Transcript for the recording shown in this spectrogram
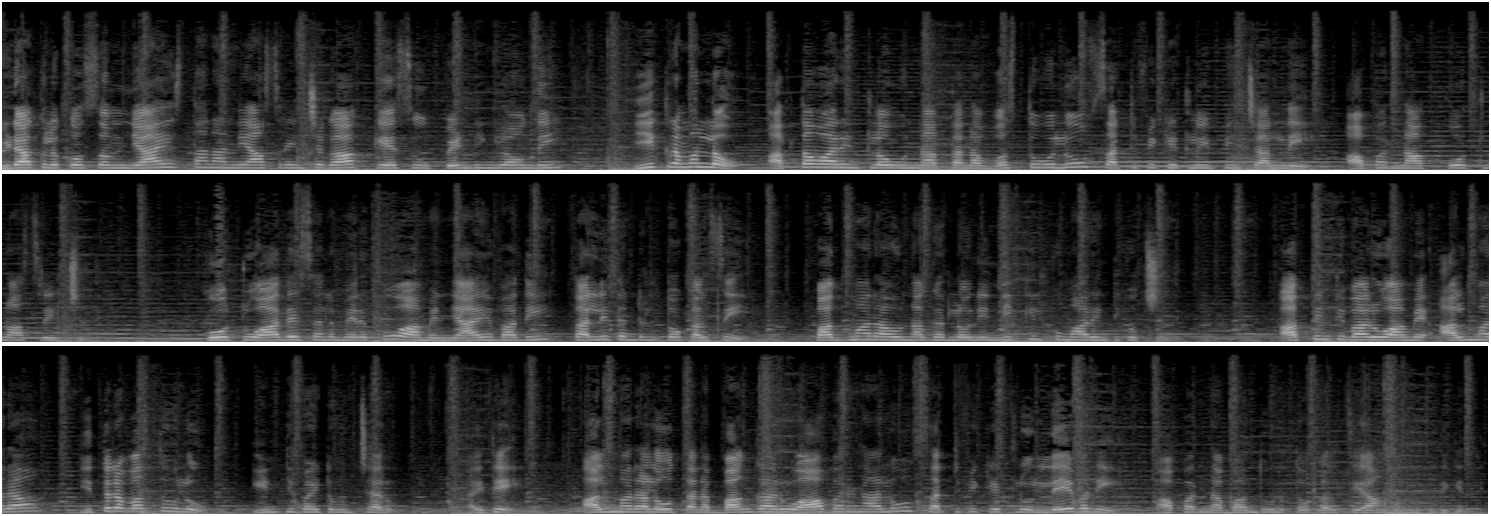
విడాకుల కోసం న్యాయస్థానాన్ని ఆశ్రయించగా కేసు పెండింగ్లో ఉంది. ఈ క్రమంలో అత్తవారింట్లో ఉన్న తన వస్తువులు సర్టిఫికెట్లు ఇప్పించాలని అపర్ణ కోర్టును ఆశ్రయించింది. కోర్టు ఆదేశాల మేరకు ఆమె న్యాయవాది తల్లిదండ్రులతో కలిసి పద్మారావు నగర్లోని నిఖిల్ కుమార్ ఇంటికొచ్చింది. అత్తింటి వారు ఆమె అల్మరా ఇతర వస్తువులు ఇంటి బయట ఉంచారు. అయితే అల్మరాలో తన బంగారు ఆభరణాలు సర్టిఫికెట్లు లేవని అపర్ణ బంధువులతో కలిసి ఆందోళనకు దిగింది.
